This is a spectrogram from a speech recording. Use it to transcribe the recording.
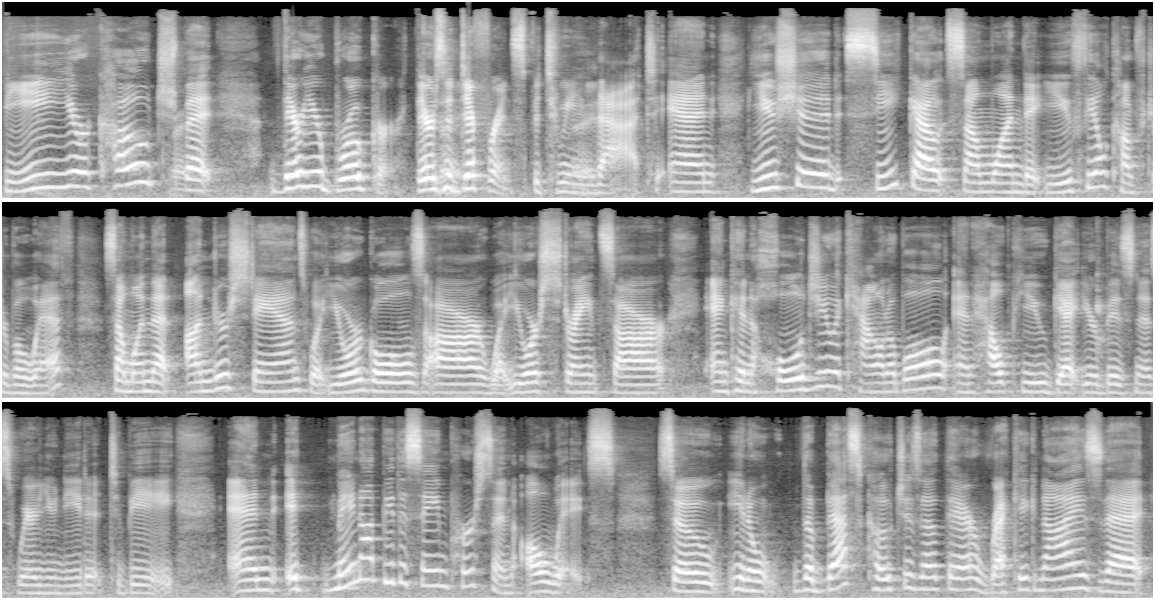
be your coach, but they're your broker. There's right. a difference between right. that. And you should seek out someone that you feel comfortable with, someone that understands what your goals are, what your strengths are, and can hold you accountable and help you get your business where you need it to be. And it may not be the same person always. So, you know, the best coaches out there recognize that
